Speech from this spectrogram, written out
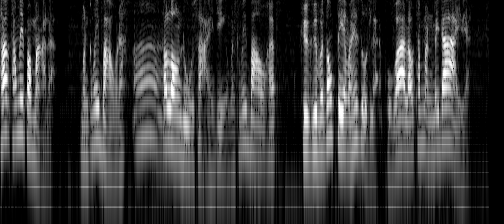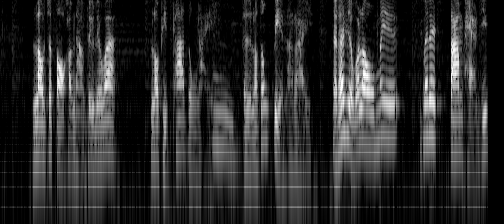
ถ้าถ้าไม่ประมาทอะมันก็ไม่เบานะ อ่าถ้าลองดูสายจริงๆอะมันก็ไม่เบาครับ คือคือมันต้องเตรียมมาให้สุดแหละ ผมว่าแล้วถ้ามันไม่ได้เนี่ย เราจะตอบคำถามตัวเองได้ว่า เราผิดพลาดตรงไหน อืม เออเราต้องเปลี่ยนอะไร แต่ถ้าเกิดว่าเราไม่ ไม่ได้ตามแผนที่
